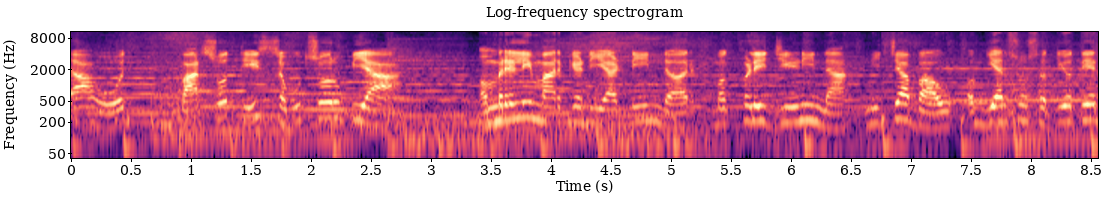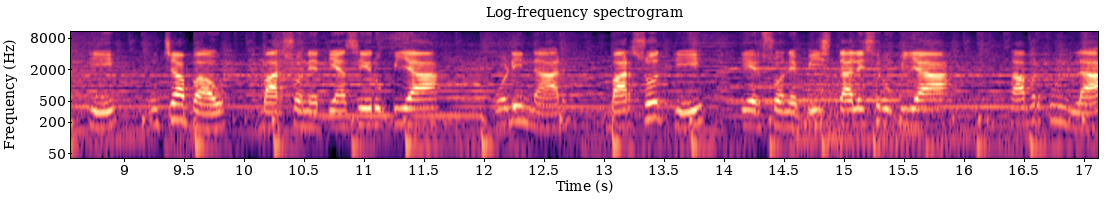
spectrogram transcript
દાહોદ બારસોથી ચૌદસો રૂપિયા. અમરેલી માર્કેટ યાર્ડની અંદર મગફળી ઝીણીના નીચા ભાવ અગિયારસો સત્યોતેરથી ઊંચા ભાવ બારસો ને ત્યાસી રૂપિયા, કોડીનાર બારસોથી તેરસો ને પિસ્તાલીસ રૂપિયા, સાવરકુંડલા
